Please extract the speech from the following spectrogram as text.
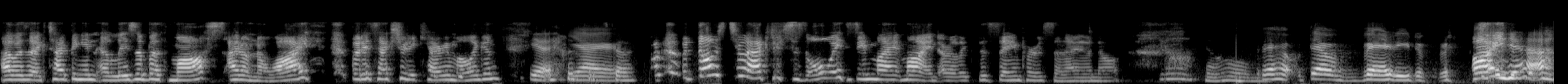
I was like typing in Elisabeth Moss. I don't know why, but it's actually Carey Mulligan. Yeah. Yeah, yeah. But those two actresses always in my mind are like the same person. I don't know. No. They're they're very different. Oh Yeah.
